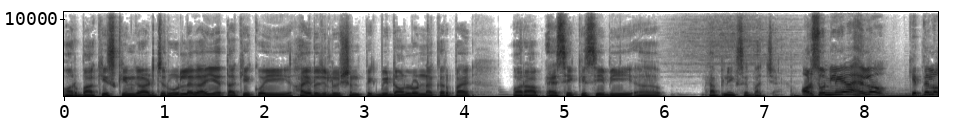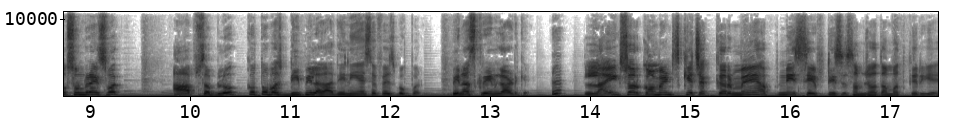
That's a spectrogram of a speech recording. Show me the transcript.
और बाकी स्क्रीन गार्ड ज़रूर लगाइए ताकि कोई हाई रेजोल्यूशन पिक भी डाउनलोड ना कर पाए और आप ऐसे किसी भी हैपनिंग से बच जाए। और सुन लिया हेलो कितने लोग सुन रहे हैं इस वक्त? आप सब लोग को तो बस डीपी लगा देनी है ऐसे फेसबुक पर बिना स्क्रीन गार्ड के। लाइक्स और कमेंट्स के चक्कर में अपनी सेफ्टी से समझौता मत करिए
